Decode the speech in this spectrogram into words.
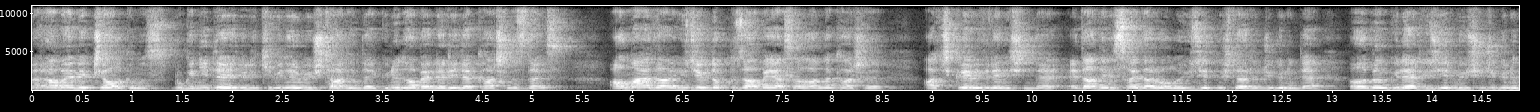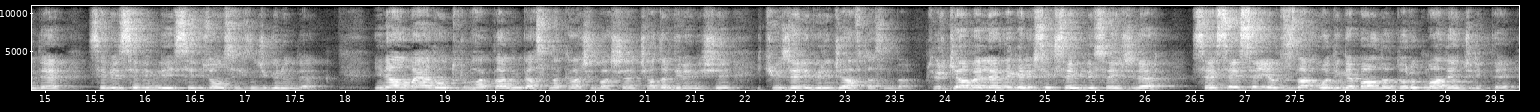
Merhaba emekçi halkımız. Bugün 7 Eylül 2023 tarihinde günün haberleriyle karşınızdayız. Almanya'da 129 AB yasalarına karşı açık grevi direnişinde Eda Deniz Haydaroğlu 174. gününde, Ilgın Güler 123. gününde, Sevil Sevimli ise 118. gününde. Yine Almanya'da oturum haklarının gaspına karşı başlayan çadır direnişi 251. haftasında. Türkiye haberlerine gelirsek sevgili seyirciler, SSS Yıldızlar Holding'e bağlı Doruk Madencilik'te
